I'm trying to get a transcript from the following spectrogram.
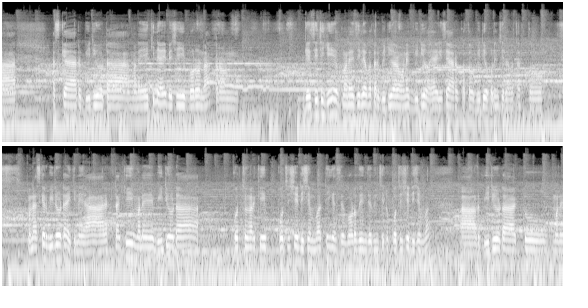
আর আজকে আর ভিডিওটা মানে এখানে বেশি বড় না, কারণ গেছি ঠিকই মানে জিলাপাতার ভিডিও, আর অনেক ভিডিও হয়ে গেছে, আর কত ভিডিও করেন জিলাপাতার তো মানে আজকের ভিডিওটা এখানে আর একটা কি মানে ভিডিওটা করছ আর কি পঁচিশে ডিসেম্বর, ঠিক আছে? বড়দিন যেদিন ছিল পঁচিশে ডিসেম্বর। আর ভিডিওটা একটু মানে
